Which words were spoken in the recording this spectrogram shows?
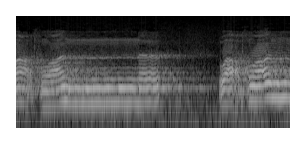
واعف عنا واعف عنا.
